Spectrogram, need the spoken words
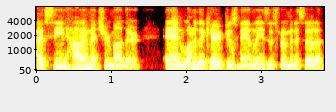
"I've seen How I Met Your Mother." And one of the characters' uh-huh. families is from Minnesota.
